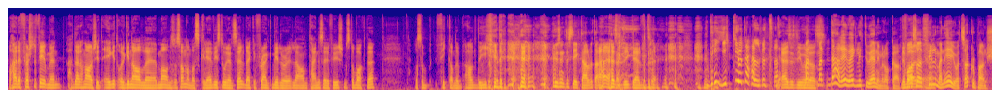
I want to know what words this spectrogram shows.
Og her er første filmen der han har sitt eget originale manus og sånn. Han har skrevet historien selv. Det er ikke Frank Miller eller en annen tegneseriefyr som står bak det. Og så fikk han det, han, det gikk, det, Du syntes det gikk til helvete? Nei, jeg synes det gikk til helvete. Det gikk jo til helvete! Jeg synes det gjorde Men, det, også. men der er jo jeg litt uenig med dere. For var- altså, ja. filmen er jo et sucker punch.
